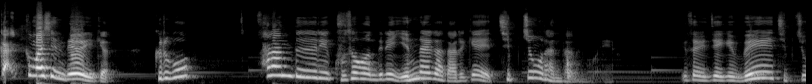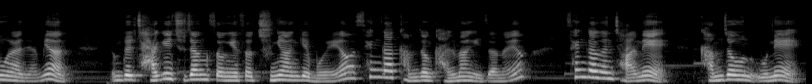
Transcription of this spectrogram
깔끔하신데요, 이게. 그리고 사람들이, 구성원들이 옛날과 다르게 집중을 한다는 거예요. 그래서 이제 이게 왜 집중을 하냐면, 여러분들 자기 주장성에서 중요한 게 뭐예요? 생각, 감정, 갈망이잖아요. 생각은 좌뇌, 감정은 우뇌,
